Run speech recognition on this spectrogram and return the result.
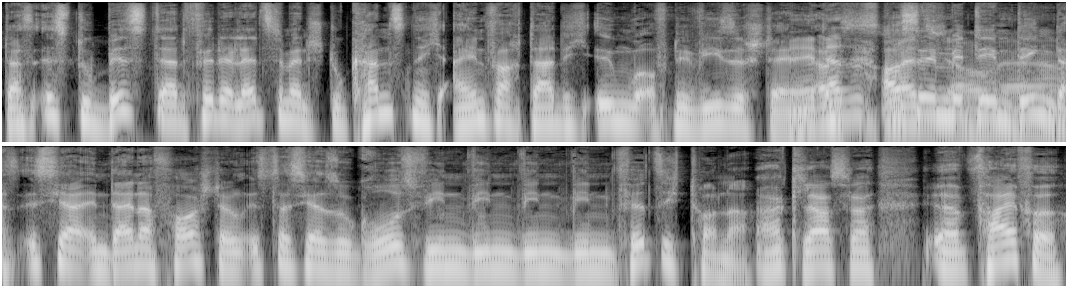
Das ist, du bist dafür der letzte Mensch. Du kannst nicht einfach da dich irgendwo auf eine Wiese stellen. Nee, das ist- außerdem mit auch, dem ja, Ding, ja. das ist ja in deiner Vorstellung, ist das ja so groß wie ein, wie ein, wie ein, wie ein 40-Tonner. ah, klar, klar. Äh, Pfeife,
